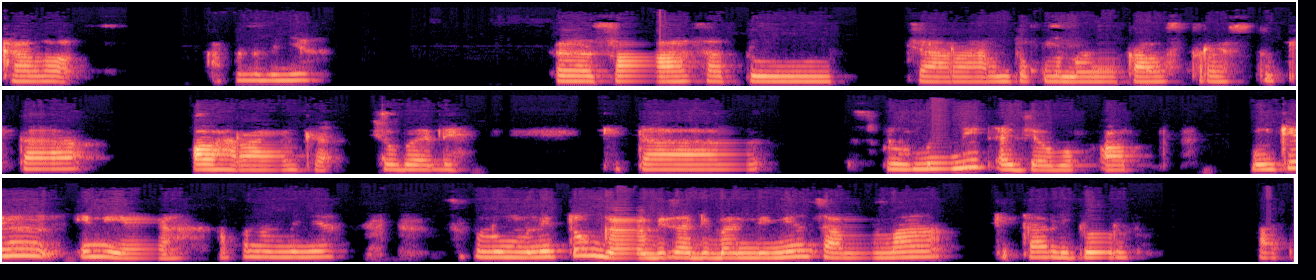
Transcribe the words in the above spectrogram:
kalau apa namanya uh, salah satu cara untuk menangkal stres tuh kita olahraga. Coba deh kita 10 menit aja workout. Mungkin ini ya, apa namanya, 10 menit tuh nggak bisa dibandingin sama kita libur apa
